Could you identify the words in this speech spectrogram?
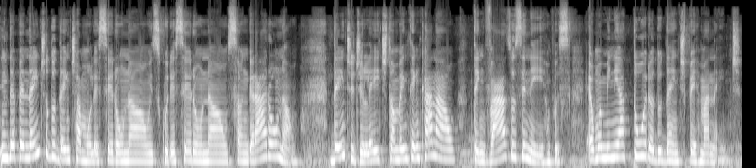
Independente do dente amolecer ou não, escurecer ou não, sangrar ou não. Dente de leite também tem canal, tem vasos e nervos. É uma miniatura do dente permanente.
